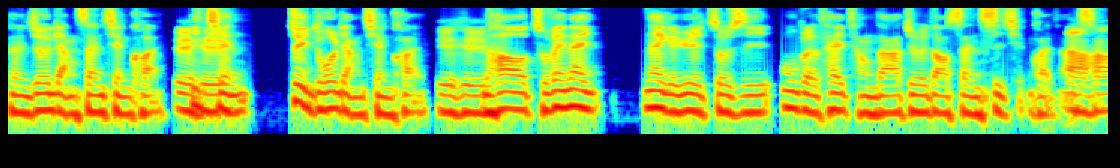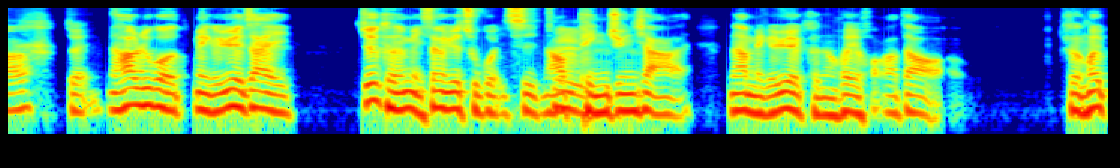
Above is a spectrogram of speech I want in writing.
可能就两三千块，嗯一千最多两千块，嗯哼，然后除非那那个月就是 Uber 太长大家，就会到三四千块这样子。对，然后如果每个月在，就是可能每三个月出国一次，然后嗯平均下来，那每个月可能会花到，可能会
